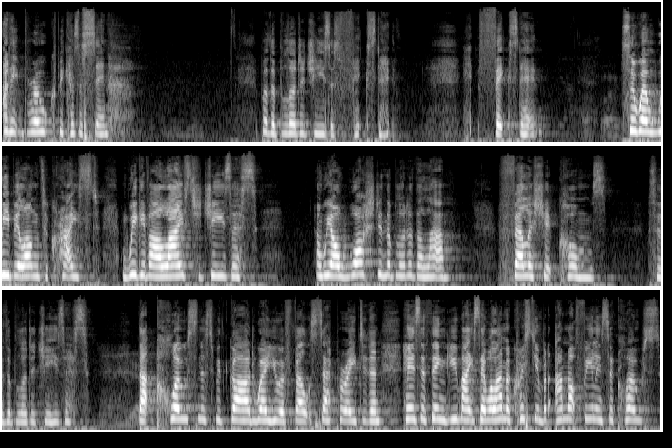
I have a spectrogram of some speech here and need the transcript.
and it broke because of sin. But the blood of Jesus fixed it. It fixed it. So when we belong to Christ, we give our lives to Jesus, and we are washed in the blood of the Lamb, fellowship comes through the blood of Jesus. That closeness with God where you have felt separated. And here's the thing you might say, Well, I'm a Christian, but I'm not feeling so close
